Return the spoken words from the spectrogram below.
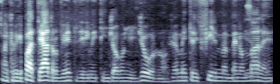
Anche perché poi a teatro ovviamente ti rimetti in gioco ogni giorno, cioè mentre il film, bene o male,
